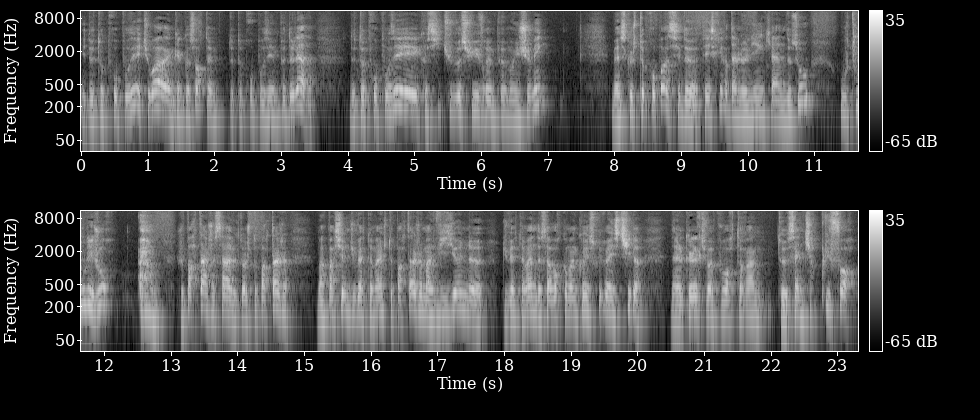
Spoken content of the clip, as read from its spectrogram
et de te proposer, tu vois, en quelque sorte, de te proposer un peu de l'aide de te proposer que si tu veux suivre un peu mon chemin, ben, ce que je te propose, c'est de t'inscrire dans le lien qui est en dessous, où tous les jours, je partage ça avec toi. Je te partage ma passion du vêtement, je te partage ma vision du vêtement, de savoir comment construire un style dans lequel tu vas pouvoir te, sentir plus fort,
